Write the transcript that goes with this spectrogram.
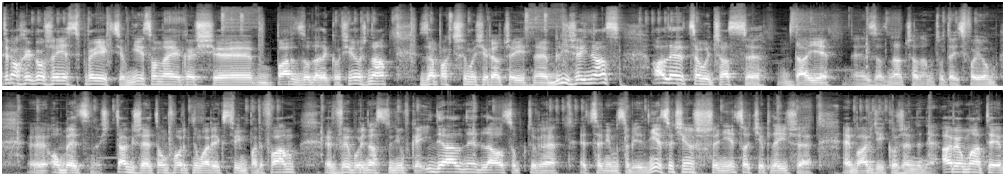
Trochę gorzej jest z projekcją. Nie jest ona jakaś e, bardzo dalekosiężna. Zapach trzyma się raczej bliżej nas, ale cały czas daje, zaznacza nam tutaj swoją obecność. Także Tom Ford Noir Extreme Parfum. Wybór na studniówkę idealny dla osób, które cenią sobie nieco cięższe, nieco cieplejsze, bardziej korzenne aromaty.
